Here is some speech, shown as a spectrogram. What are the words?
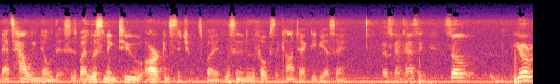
that's how we know this is by listening to our constituents, by listening to the folks that contact DBSA. That's fantastic. So you're,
